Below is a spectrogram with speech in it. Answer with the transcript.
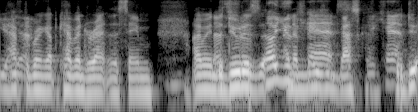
you have yeah. to bring up Kevin Durant in the same. I mean, That's the dude true. is no, an amazing basketball.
